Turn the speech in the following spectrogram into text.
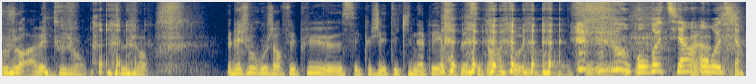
toujours, ah toujours, toujours. Le jour où j'en fais plus, euh, c'est que j'ai été kidnappée et remplacée par un clone. Hein. On retient, on retient.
